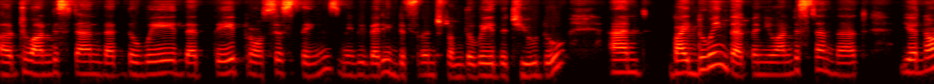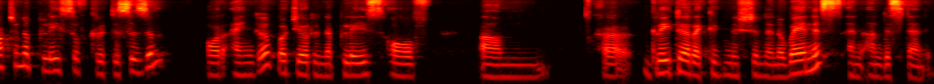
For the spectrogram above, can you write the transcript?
uh, to understand that the way that they process things may be very different from the way that you do. And by doing that when you understand that you're not in a place of criticism or anger but you're in a place of um, uh, greater recognition and awareness and understanding.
